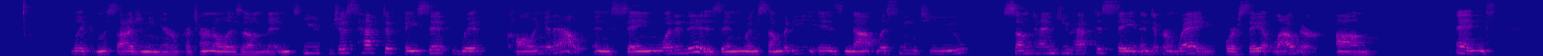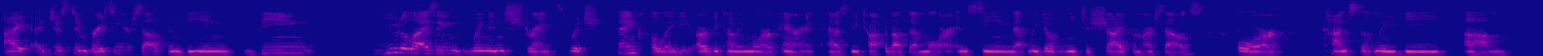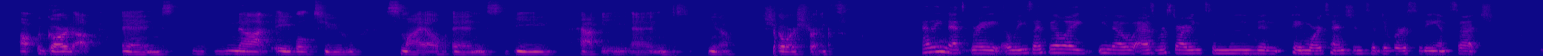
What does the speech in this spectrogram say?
like misogyny or paternalism, and you just have to face it with calling it out and saying what it is. And when somebody is not listening to you, sometimes you have to say it in a different way or say it louder. Um, and I, I just embracing yourself and being being utilizing women's strengths, which thankfully are becoming more apparent as we talk about them more and seeing that we don't need to shy from ourselves or constantly be um, guard up and not able to smile and be happy and you know show our strengths I think that's great, Elise. I feel like, you know, as we're starting to move and pay more attention to diversity and such,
